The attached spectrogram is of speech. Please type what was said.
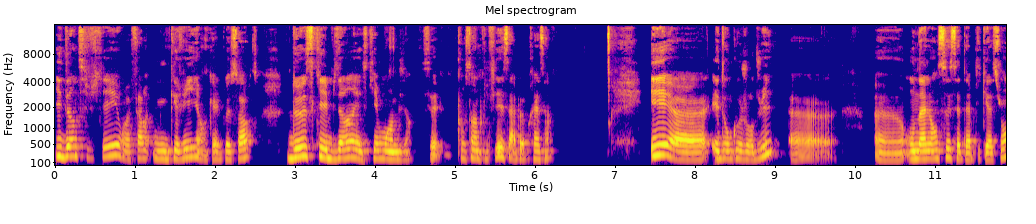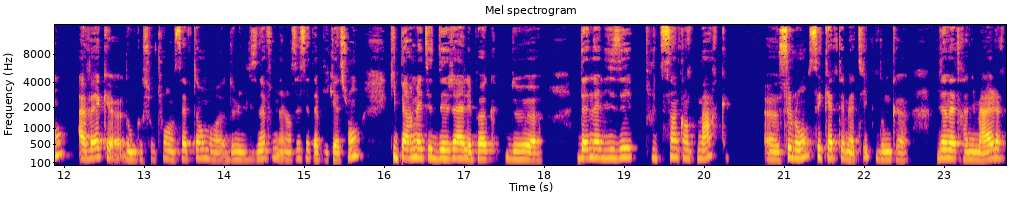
identifier, on va faire une grille en quelque sorte de ce qui est bien et ce qui est moins bien. C'est pour simplifier, c'est à peu près ça. Et, donc aujourd'hui, euh, on a lancé cette application avec, euh, donc surtout en septembre 2019, on a lancé cette application qui permettait déjà à l'époque de euh, d'analyser plus de 50 marques selon ces quatre thématiques, donc bien-être animal,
